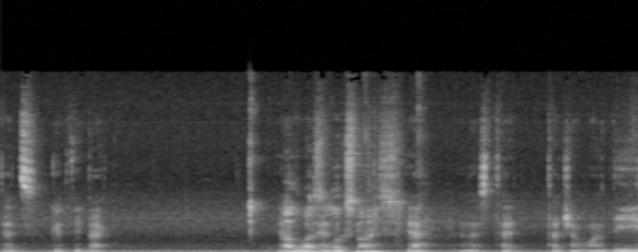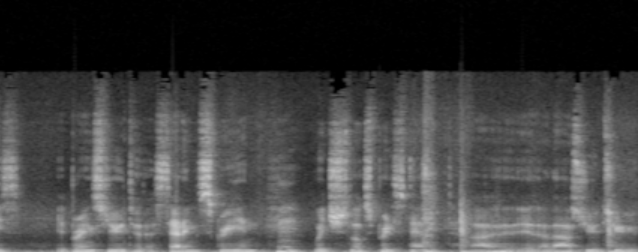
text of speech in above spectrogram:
That's good feedback. Yeah, Otherwise, it looks nice. Yeah, and let's t- touch on one of these. It brings you to the settings screen, Hmm. which looks pretty standard. Uh, it allows you to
